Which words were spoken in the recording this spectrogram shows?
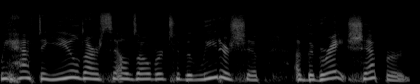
We have to yield ourselves over to the leadership of the great shepherd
